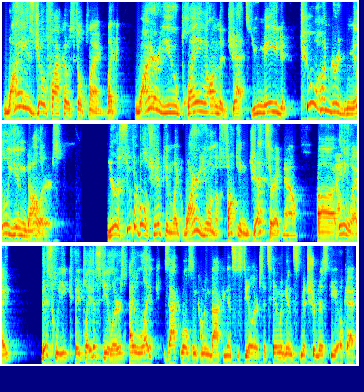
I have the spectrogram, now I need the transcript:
why is Joe Flacco still playing? Like, why are you playing on the Jets? You made $200 million. You're a Super Bowl champion. Like, why are you on the fucking Jets right now? Uh. Anyway, this week they play the Steelers. I like Zach Wilson coming back against the Steelers. It's him against Mitch Trubisky. Okay.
